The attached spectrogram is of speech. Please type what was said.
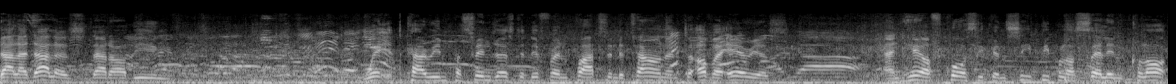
daladalas that are being wait, carrying passengers to different parts in the town and to other areas. And here, of course, you can see people are selling cloth.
